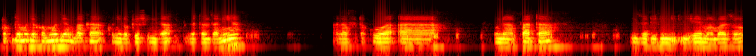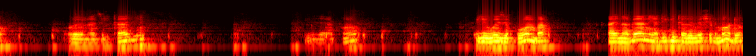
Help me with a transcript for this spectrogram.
utakuja moja kwa moja mpaka kwenye location za, za Tanzania. Alafu utakuwa uh, unapata hizo DDEM ambazo wewe unazihitaji ili uweze kuomba aina gani ya digital elevation model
